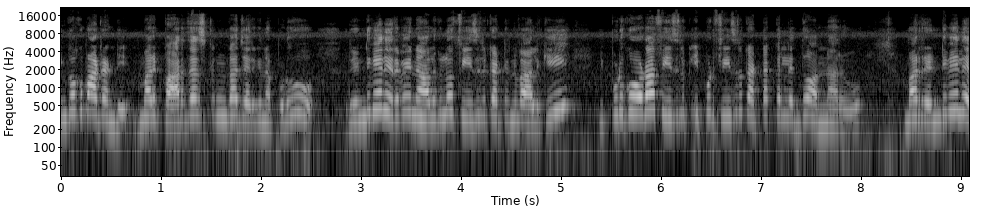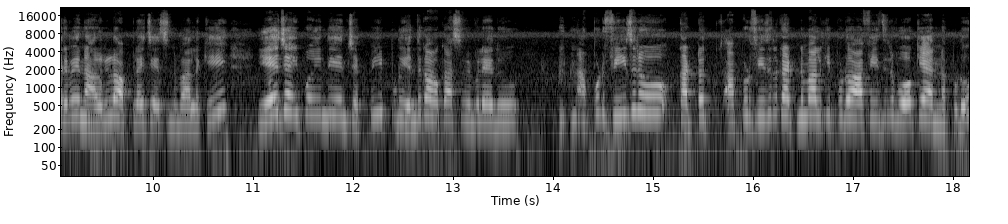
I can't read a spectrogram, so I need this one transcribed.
ఇంకొక మాట అండి మరి పారదర్శకంగా జరిగినప్పుడు రెండు వేల ఇరవై నాలుగులో ఫీజులు కట్టిన వాళ్ళకి ఇప్పుడు కూడా ఫీజులు ఇప్పుడు ఫీజులు కట్టక్కర్లేదు అన్నారు. మరి రెండు వేల ఇరవై నాలుగులో అప్లై చేసిన వాళ్ళకి ఏజ్ అయిపోయింది అని చెప్పి ఇప్పుడు ఎందుకు అవకాశం ఇవ్వలేదు? అప్పుడు ఫీజులు కట్ట అప్పుడు ఫీజులు కట్టిన వాళ్ళకి ఇప్పుడు ఆ ఫీజులు ఓకే అన్నప్పుడు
